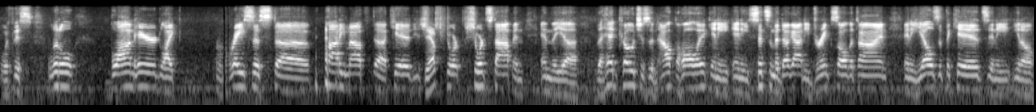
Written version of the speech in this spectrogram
with this little blonde-haired like racist uh, potty-mouthed uh, kid, sh- short shortstop, and and the uh, the head coach is an alcoholic, and he and he sits in the dugout and he drinks all the time, and he yells at the kids, and he you know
